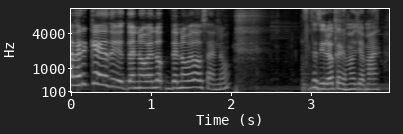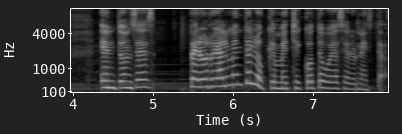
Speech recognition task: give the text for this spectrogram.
a ver qué de, de, noveno- de novedosa, ¿no? Así lo queremos llamar. Entonces, pero realmente lo que me checó, te voy a ser honesta,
